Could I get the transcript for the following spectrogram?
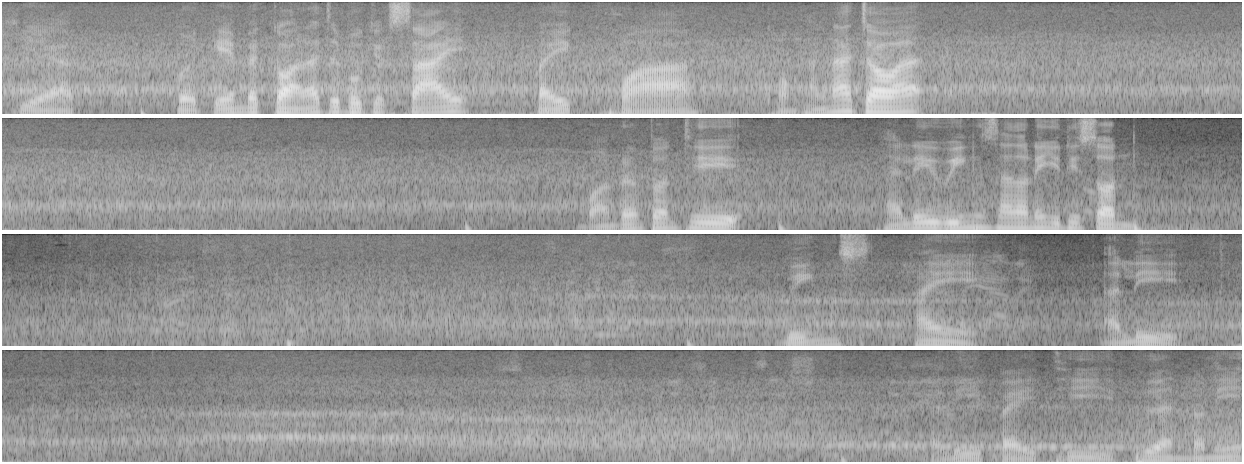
เคลียร์เปิดเกมไปก่อนแล้วจะบุกจากซ้ายไปขวาของทางหน้าจอฮะบอลเริ่มต้นที่แฮร์รี่วิงส์ตอนนี้อยู่ที่ซนวิงส์ให้อาลีแฮร์รี่ไปที่เพื่อนตอนนี้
